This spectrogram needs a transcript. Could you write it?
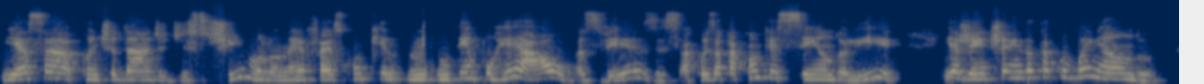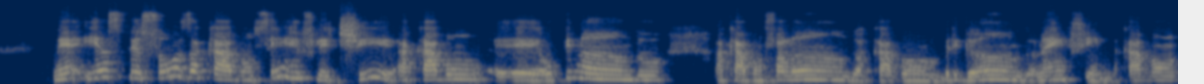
E essa quantidade de estímulo né, faz com que, em tempo real, às vezes, a coisa está acontecendo ali e a gente ainda está acompanhando. Né? E as pessoas acabam, sem refletir, acabam é, opinando, acabam falando, acabam brigando, né? enfim, acabam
